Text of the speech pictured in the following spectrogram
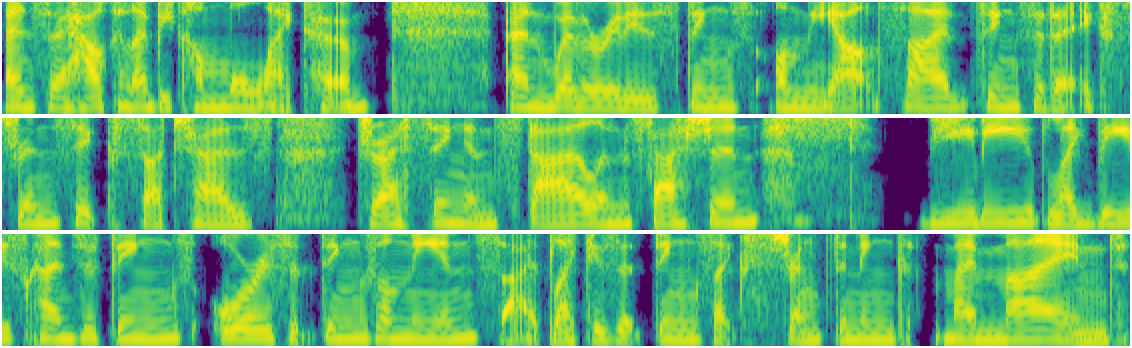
And so how can I become more like her? And whether it is things on the outside, things that are extrinsic, such as dressing and style and fashion, beauty, like these kinds of things? Or is it things on the inside? Like, is it things like strengthening my mind,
